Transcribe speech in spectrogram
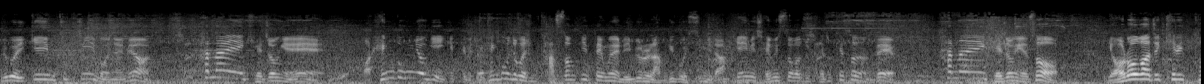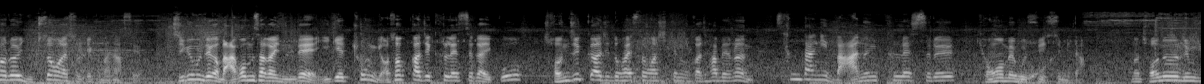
그리고 이 게임 특징이 뭐냐면 하나의 계정에 어, 행동력이 있기 때문에 저 행동력을 지금 다 썼기 때문에 리뷰를 남기고 있습니다. 게임이 재밌어가지고 계속 했었는데 하나의 계정에서 여러 가지 캐릭터를 육성할 수 있게끔 해놨어요. 지금은 제가 마검사가 있는데 이게 총 6가지 클래스가 있고 전지까지도 활성화시키는 것까지 하면은 상당히 많은 클래스를 경험해 볼 수 있습니다. 뭐 저는 지금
